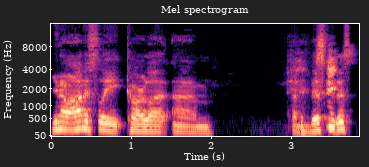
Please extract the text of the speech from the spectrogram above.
You know, honestly, Carla, um, I mean this See, this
